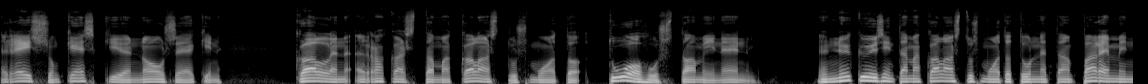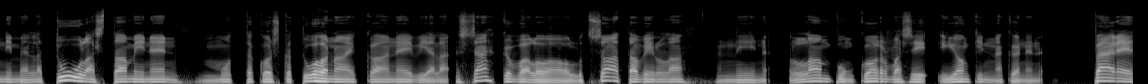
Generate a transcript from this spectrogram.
reissun keskiön nouseekin Kallen rakastama kalastusmuoto tuohustaminen – Nykyisin tämä kalastusmuoto tunnetaan paremmin nimellä tuulastaminen, mutta koska tuohon aikaan ei vielä sähkövaloa ollut saatavilla, niin lampun korvasi jonkinnäköinen päre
